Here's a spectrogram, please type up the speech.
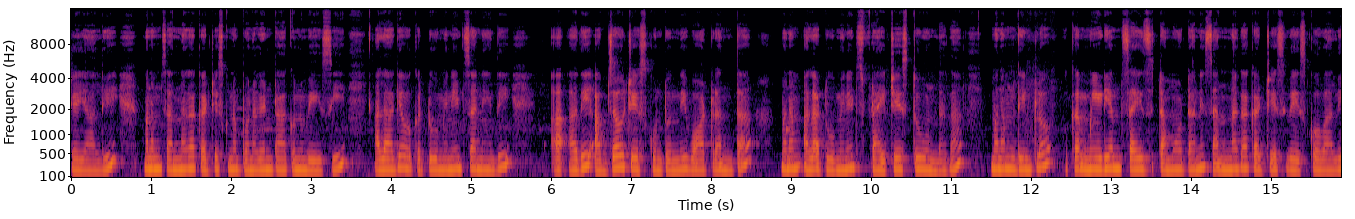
చేయాలి. మనం సన్నగా కట్ చేసుకున్న పొనగంట ఆకును వేసి అలాగే ఒక టూ మినిట్స్ అనేది అది అబ్జర్వ్ చేసుకుంటుంది వాటర్ అంతా. మనం అలా టూ మినిట్స్ ఫ్రై చేస్తూ ఉండగా మనం దీంట్లో ఒక మీడియం సైజ్ టమోటాని సన్నగా కట్ చేసి వేసుకోవాలి.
